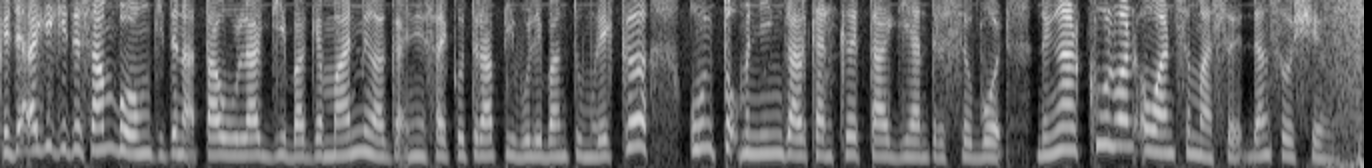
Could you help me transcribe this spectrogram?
kejap lagi kita sambung. Kita nak tahu lagi bagaimana agaknya psikoterapi boleh bantu mereka untuk meninggalkan ketagihan tersebut. Dengar Cool 101 semasa dan sosial.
